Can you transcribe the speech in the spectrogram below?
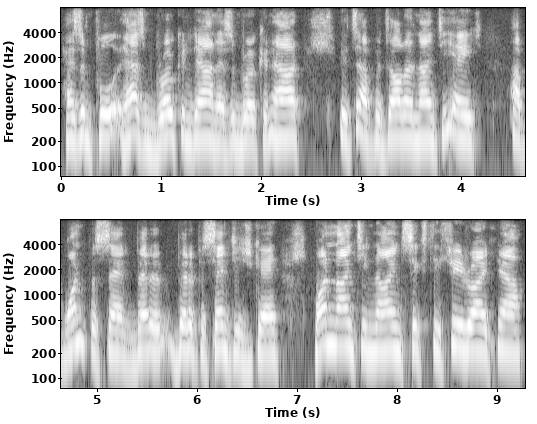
hasn't pulled, it hasn't broken down, hasn't broken out. It's up $1.98, up 1%, better better percentage gain. 199.63 right now.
